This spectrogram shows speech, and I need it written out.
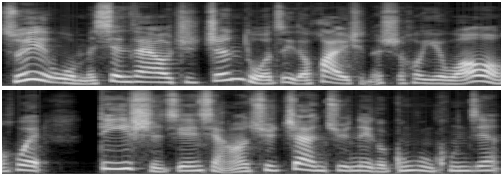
所以，我们现在要去争夺自己的话语权的时候，也往往会第一时间想要去占据那个公共空间。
